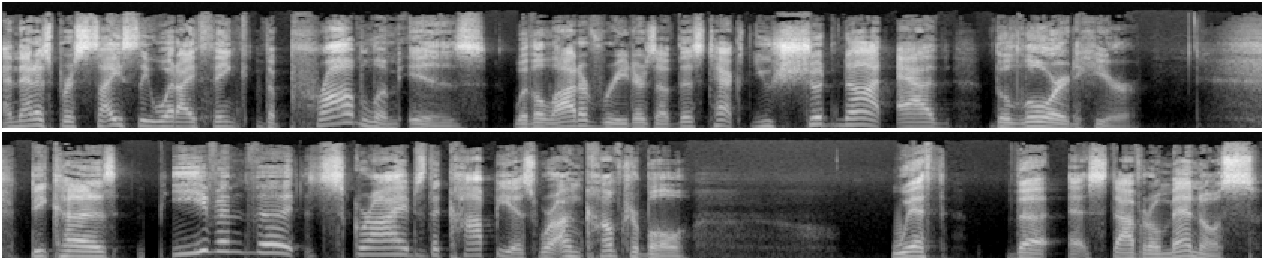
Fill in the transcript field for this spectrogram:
And that is precisely what I think the problem is with a lot of readers of this text. You should not add the Lord here. Because even the scribes, the copyists, were uncomfortable with the uh, Stavromenos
